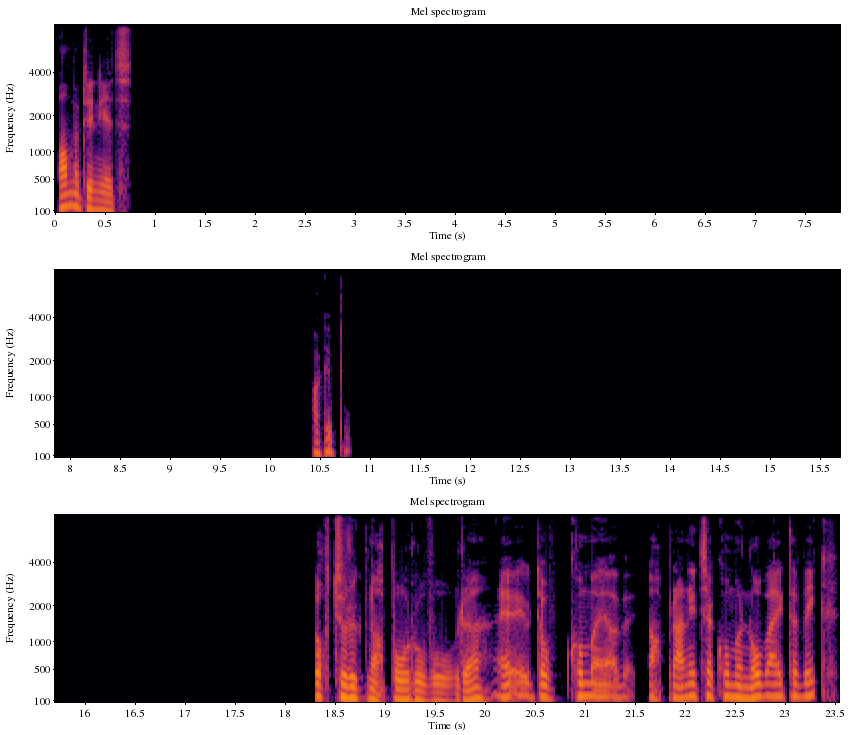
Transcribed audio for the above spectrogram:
Was machen wir denn jetzt? Tagebuch. Doch zurück nach Borowo, oder? Äh, da kommen wir ja, nach Branica kommen wir noch weiter weg.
